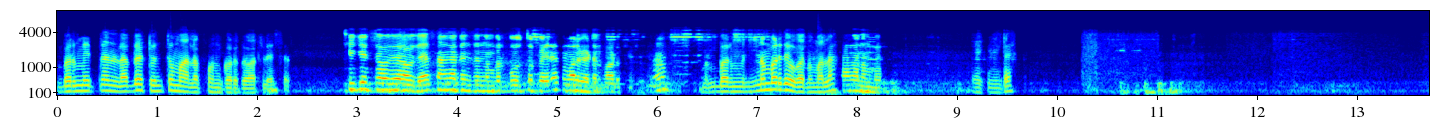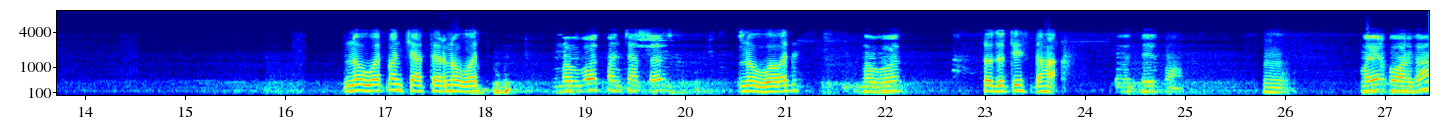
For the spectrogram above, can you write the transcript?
बरं मी त्यांना भेटून तुम्हाला फोन करतो वाटलं सर ठीक आहे जाऊ द्या राहू द्या. सांगा त्यांचा नंबर बोलतो पहिला तुम्हाला भेटेल पाठवतो. हां? बरं मी नंबर देऊ का तुम्हाला? सांगा नंबर एक मिनिट नव्वद पंच्याहत्तर नव्वद. नव्वद पंच्याहत्तर. नव्वद. नव्वद. सदोतीस दहा. सदतीस दहा. हम्म. मयूर पवार का?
